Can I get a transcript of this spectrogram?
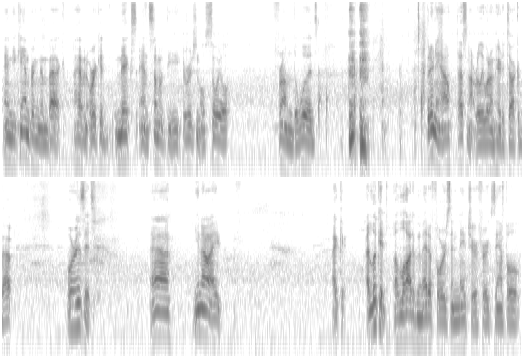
And you can bring them back. I have an orchid mix and some of the original soil from the woods. but anyhow, that's not really what I'm here to talk about. Or is it? Uh, you know, I, I, I look at a lot of metaphors in nature. For example,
